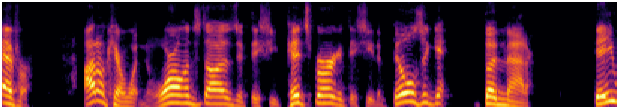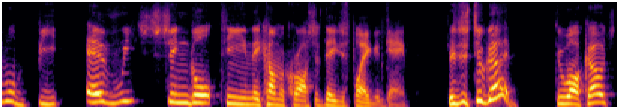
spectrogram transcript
Ever. I don't care what New Orleans does, if they see Pittsburgh, if they see the Bills again, doesn't matter. They will beat every single team they come across if they just play a good game. They're just too good, too well coached.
